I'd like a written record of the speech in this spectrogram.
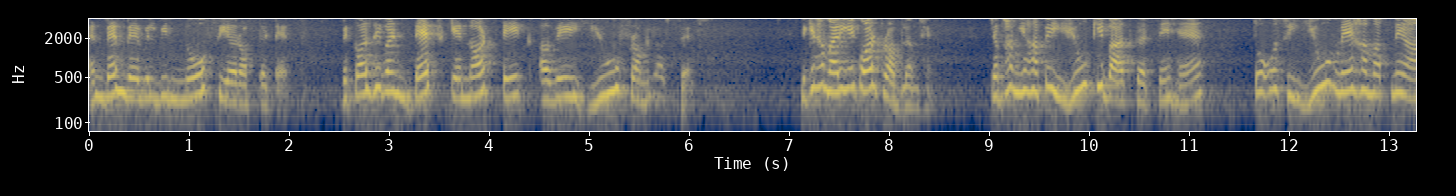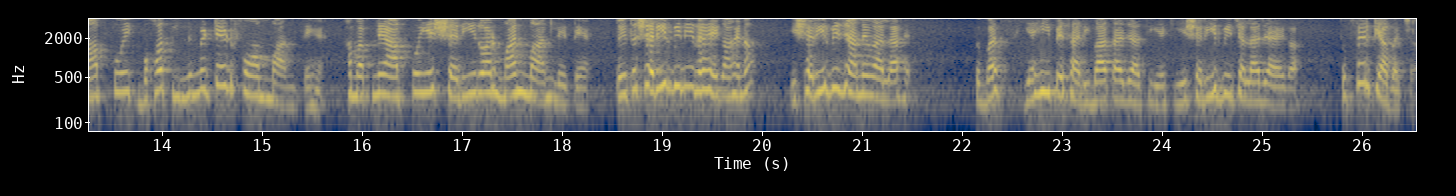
and then there will be no fear of the death because even death can not take away you from yourself लेकिन हमारी एक और प्रॉब्लम है। जब हम यहाँ पे यू की बात करते हैं तो उस यू में हम अपने आप को एक बहुत लिमिटेड फॉर्म मानते हैं। हम अपने आप को ये शरीर और मन मान लेते हैं। तो ये तो शरीर भी नहीं रहेगा, है ना? ये शरीर भी जाने वाला है। तो बस यहीं पे सारी बात आ जाती है कि ये शरीर भी चला जाएगा। तो फिर क्या बचा?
